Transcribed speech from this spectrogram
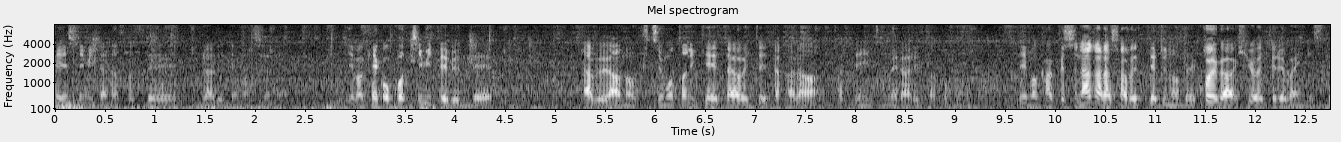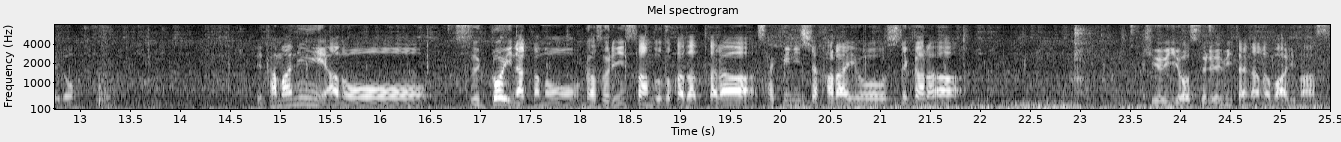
停止みたいなさせられてましたね。今結構こっち見てるんで多分あの口元に携帯置いてたから勝手に止められたと思いますで今隠しながら喋ってるので声が拾えてればいいんですけど。でたまにあのー、すっごい田舎のガソリンスタンドとかだったら先に支払いをしてから給油をするみたいなのもあります。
